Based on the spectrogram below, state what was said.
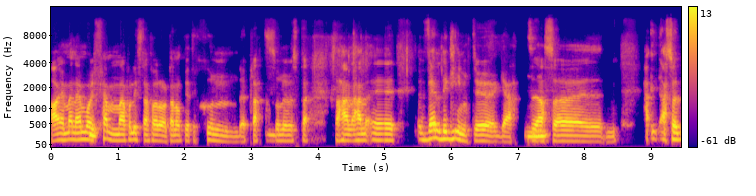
Ja, men han var ju mm. femma på listan förra året, han åkte till sjunde plats och nu så, så han, han eh, väldigt glimt i ögat. Mm. Alltså, eh, alltså,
